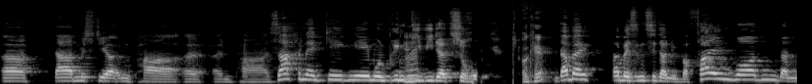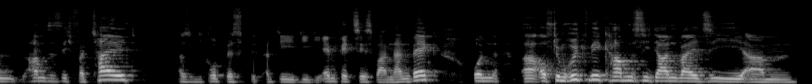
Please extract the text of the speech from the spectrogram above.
äh, da müsst ihr ein paar, äh, ein paar Sachen entgegennehmen und bringt mhm. die wieder zurück. Okay. Dabei, dabei sind sie dann überfallen worden, dann haben sie sich verteilt. Also die Gruppe, ist, die, die, die NPCs waren dann weg. Und äh, auf dem Rückweg haben sie dann, weil sie ähm,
